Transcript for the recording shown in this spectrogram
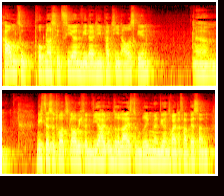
kaum zu prognostizieren, wie da die Partien ausgehen. Ähm, nichtsdestotrotz glaube ich, wenn wir halt unsere Leistung bringen, wenn wir uns weiter verbessern,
